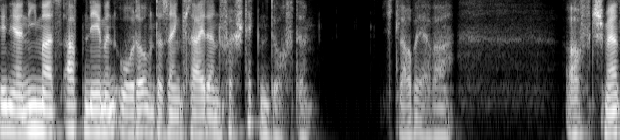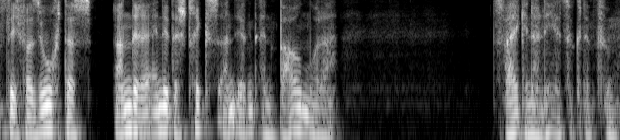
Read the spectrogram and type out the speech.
den er niemals abnehmen oder unter seinen Kleidern verstecken durfte. Ich glaube, er war oft schmerzlich versucht, das andere Ende des Stricks an irgendeinen Baum oder Zweig in der Nähe zu knüpfen.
